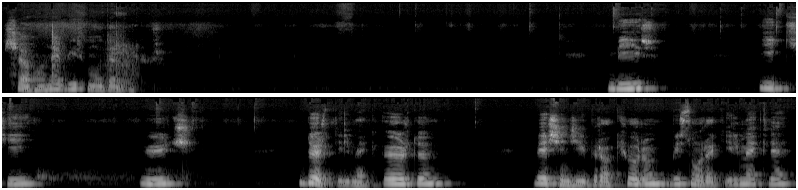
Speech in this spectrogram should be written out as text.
şahane bir model oluyor. 1 2 3 4 ilmek ördüm. 5.yi bırakıyorum. Bir sonraki ilmekle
